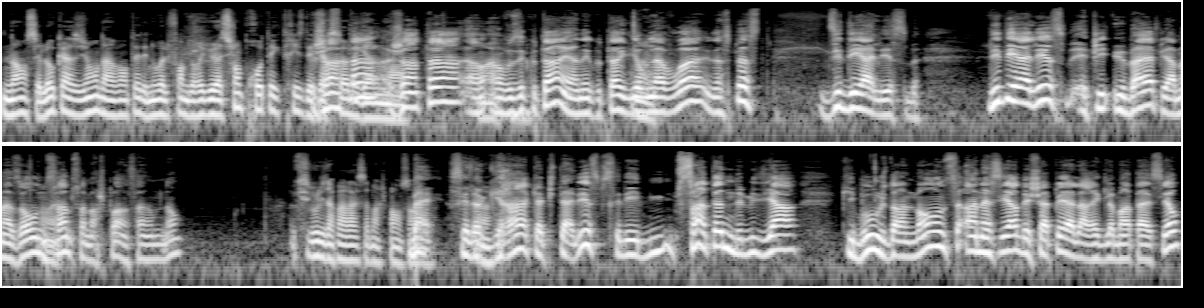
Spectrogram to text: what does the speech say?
non, c'est l'occasion d'inventer des nouvelles formes de régulation protectrices des personnes également. J'entends, en, vous écoutant et en écoutant Guillaume Lavoie, une espèce d'idéalisme. L'idéalisme et puis Uber puis Amazon, il me semble ça marche pas ensemble, non? Qu'est-ce que vous voulez dire par là que ça marche pas ensemble? Ben, c'est le grand capitalisme, c'est des centaines de milliards qui bougent dans le monde en essayant d'échapper à la réglementation,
